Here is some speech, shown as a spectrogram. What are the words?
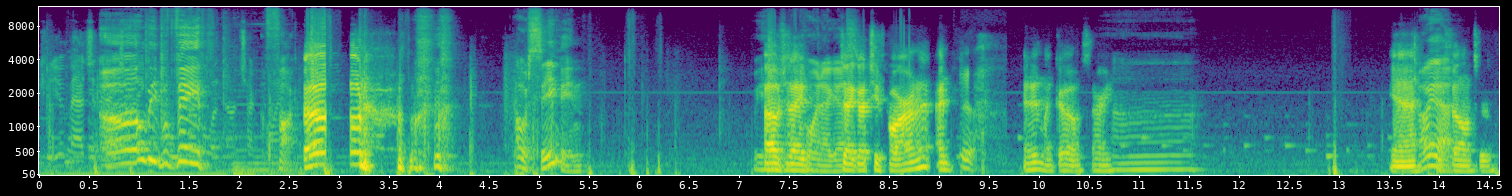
Can you imagine? Oh, leap of faith! With no checkpoint? Fuck. Oh, no. oh, saving. We oh, did I, checkpoint, I guess. did I go too far on it? I, Ugh. I didn't let go. Sorry. Uh, Yeah. Oh, yeah. I fell into.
